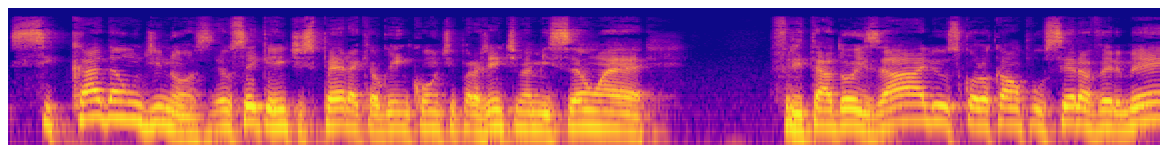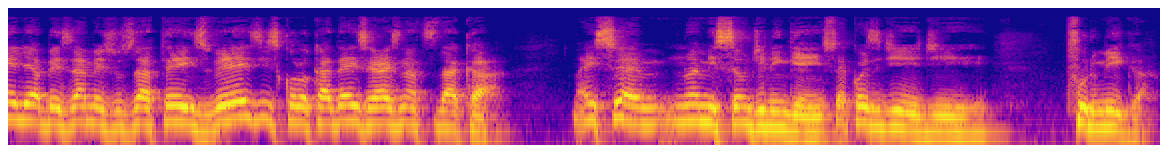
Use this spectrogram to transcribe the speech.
se cada um de nós, eu sei que a gente espera que alguém conte para a gente, minha missão é fritar dois alhos, colocar uma pulseira vermelha, besar mezuzá três vezes, colocar 10 reais na tzedakah. Mas isso é, não é missão de ninguém, isso é coisa de, de formiga.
